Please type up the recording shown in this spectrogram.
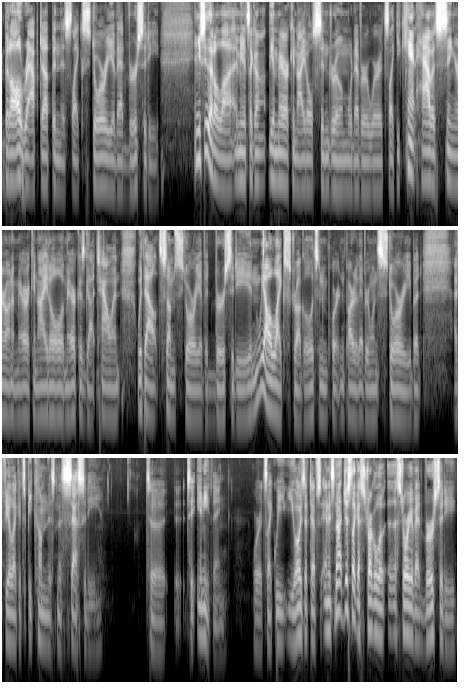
but all wrapped up in this, like, story of adversity. And you see that a lot. I mean, it's like a, the American Idol syndrome, whatever, where it's like you can't have a singer on American Idol, America's Got Talent, without some story of adversity. And we all like struggle, it's an important part of everyone's story, but I feel like it's become this necessity to to anything where it's like we you always have to have and it's not just like a struggle a story of adversity.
